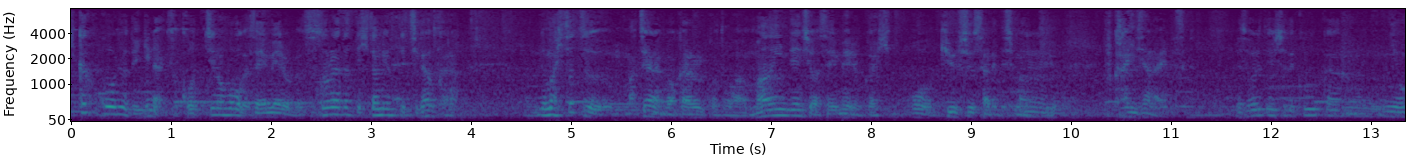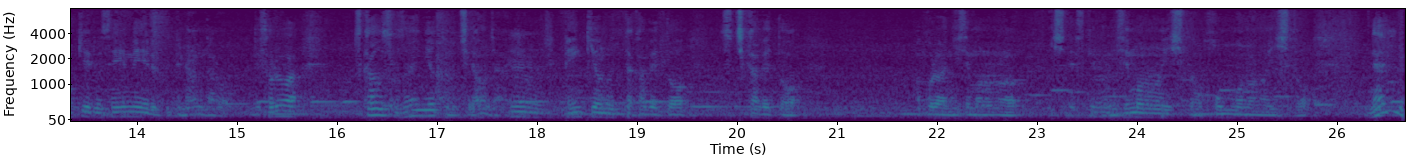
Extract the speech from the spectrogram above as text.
比較考慮できないんですよ。こっちの方が生命力それはだって人によって違うから。でまあ、一つ間違いなく分かることは満員電車は生命力がを吸収されてしまうっていう不快じゃないですか。でそれと一緒で空間における生命力って何だろう。でそれは使う素材によっても違うんじゃないか、うん、ペンキを塗った壁と土壁とこれは偽物の石ですけど、うん、偽物の石と本物の石と何に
